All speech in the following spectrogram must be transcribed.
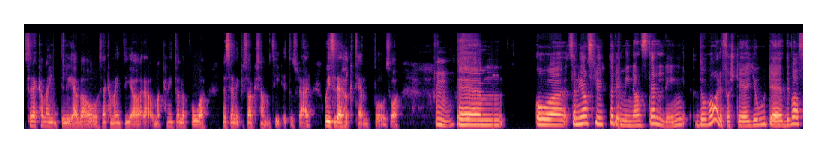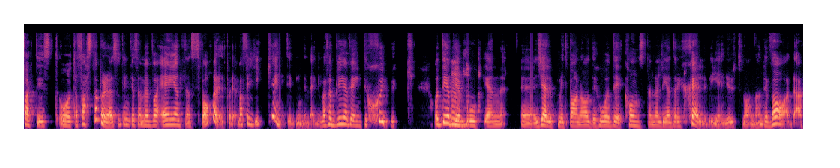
så där kan man inte leva och så där kan man inte göra och man kan inte hålla på med så mycket saker samtidigt och så där. Och i så där högt tempo och så. Mm. Um, och sen när jag slutade min anställning, då var det första jag gjorde, det var faktiskt att ta fasta på det där. Så tänkte jag så här, men vad är egentligen svaret på det? Varför gick jag inte in i väggen? Varför blev jag inte sjuk? Och det blev mm. boken eh, Hjälp mitt barn ADHD, konsten att leda dig själv i en utmanande vardag.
